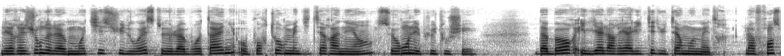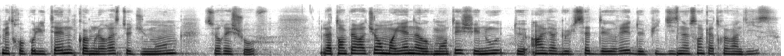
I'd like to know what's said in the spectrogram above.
Les régions de la moitié sud-ouest de la Bretagne au pourtour méditerranéen seront les plus touchées. D'abord, il y a la réalité du thermomètre. La France métropolitaine, comme le reste du monde, se réchauffe. La température moyenne a augmenté chez nous de 1,7 degré depuis 1990.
